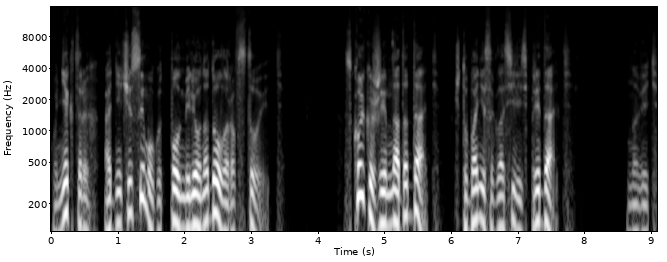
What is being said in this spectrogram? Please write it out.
У некоторых одни часы могут полмиллиона долларов стоить. Сколько же им надо дать, чтобы они согласились предать? Но ведь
